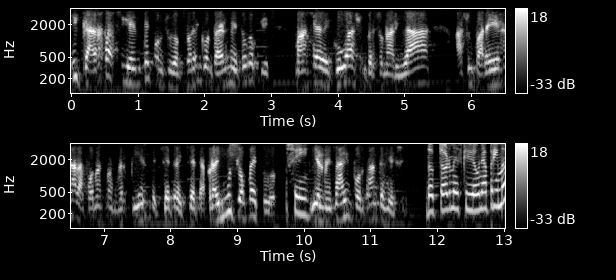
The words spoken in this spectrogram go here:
Y cada paciente con su doctor encontrará el método que más se adecua a su personalidad, a su pareja, a la forma en que la mujer piensa, etcétera, etcétera. Pero hay muchos métodos Sí. y el mensaje importante es ese. Doctor, me escribió una prima,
